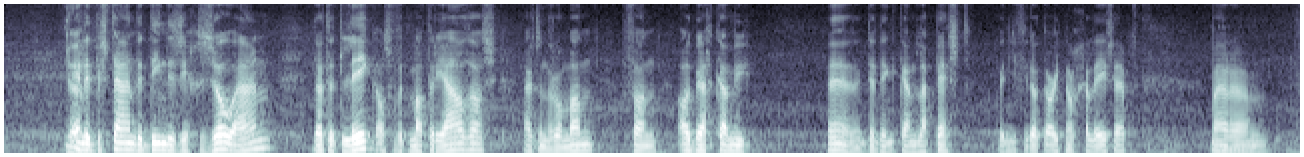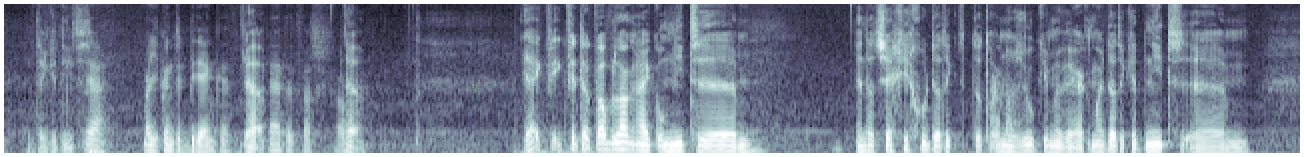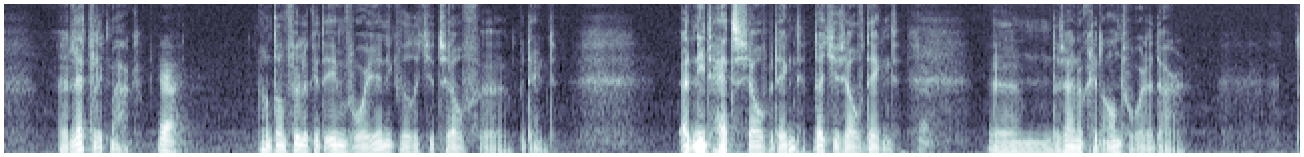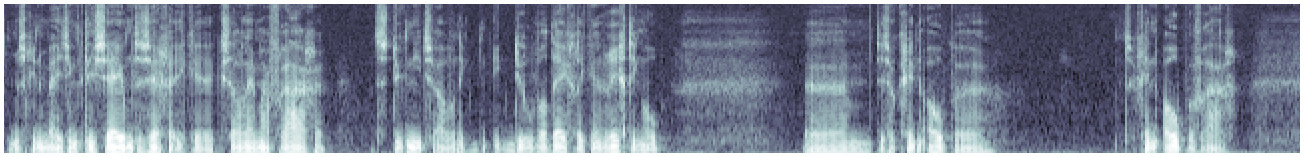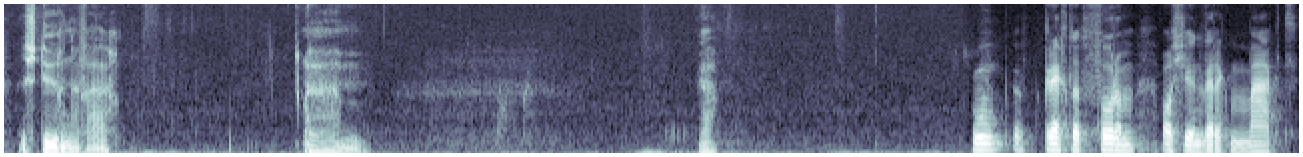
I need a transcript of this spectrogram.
En het bestaande diende zich zo aan dat het leek alsof het materiaal was uit een roman van Albert Camus. Eh, dan denk ik aan La Peste. Ik weet niet of je dat ooit nog gelezen hebt. Maar, um, ik denk het niet. Ja, maar je kunt het bedenken. Ja. ja dat was ook... Ja, ja ik, ik vind het ook wel belangrijk om niet... Uh, en dat zeg je goed dat ik dat onderzoek in mijn werk... maar dat ik het niet uh, letterlijk maak. Ja. Want dan vul ik het in voor je en ik wil dat je het zelf uh, bedenkt. En niet het zelf bedenkt, dat je zelf denkt. Ja. Um, er zijn ook geen antwoorden daar. Het is misschien een beetje een cliché om te zeggen, ik, ik stel alleen maar vragen. Dat is natuurlijk niet zo, want ik, ik duw wel degelijk een richting op. Um, het is ook geen open, het is geen open vraag, een sturende vraag. Um, ja. Hoe krijgt dat vorm als je een werk maakt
